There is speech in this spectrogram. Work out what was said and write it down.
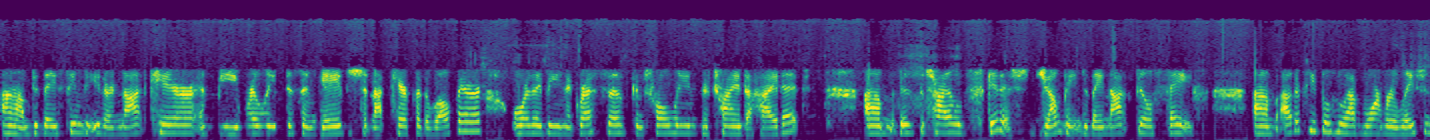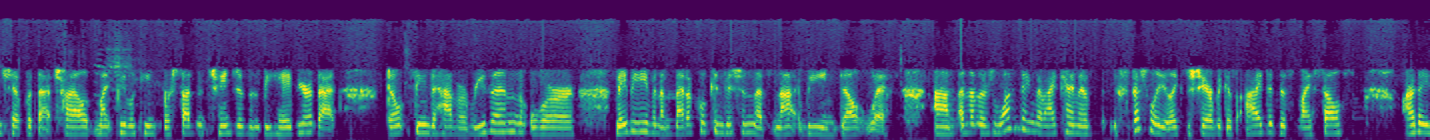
Um, do they seem to either not care and be really disengaged and not care for the welfare, or are they being aggressive, controlling, or trying to hide it? Um, is the child skittish, jumping? Do they not feel safe? Um, other people who have more relationship with that child might be looking for sudden changes in behavior that don't seem to have a reason or maybe even a medical condition that's not being dealt with. Um, and then there's one thing that I kind of especially like to share because I did this myself. Are they,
